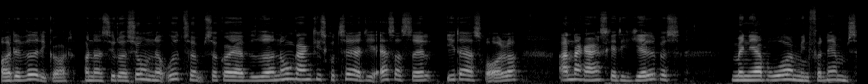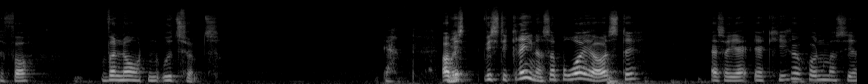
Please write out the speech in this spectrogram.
Og det ved de godt. Og når situationen er udtømt, så går jeg videre. Nogle gange diskuterer de af sig selv i deres roller. Andre gange skal de hjælpes. Men jeg bruger min fornemmelse for, hvornår den er udtømt. Ja. Og hvis, hvis de griner, så bruger jeg også det. Altså, jeg, jeg kigger på dem og siger,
